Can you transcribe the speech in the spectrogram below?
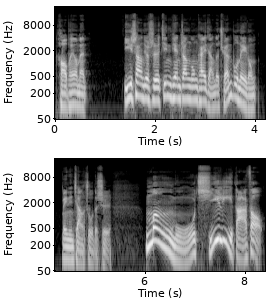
好朋友们，以上就是今天张公开讲的全部内容。为您讲述的是孟母齐力打造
